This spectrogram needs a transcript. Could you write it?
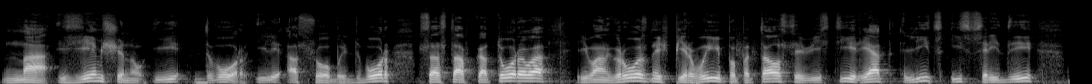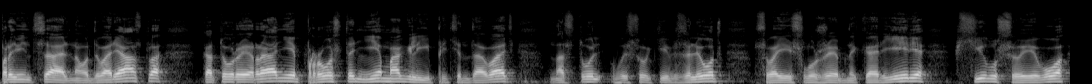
на земщину и двор, или особый двор, в состав которого Иван Грозный впервые попытался ввести ряд лиц из среды провинциального дворянства – которые ранее просто не могли претендовать на столь высокий взлет в своей служебной карьере в силу своего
